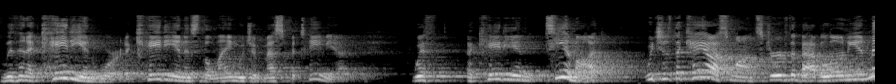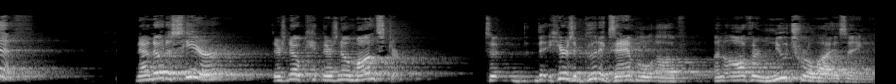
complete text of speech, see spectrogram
with an Akkadian word. Akkadian is the language of Mesopotamia, with Akkadian Tiamat, which is the chaos monster of the Babylonian myth. Now notice here, there's no, there's no monster. Th- here's a good example of an author neutralizing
